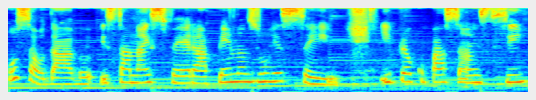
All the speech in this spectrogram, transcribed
o saudável está na esfera apenas do receio e preocupação em si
